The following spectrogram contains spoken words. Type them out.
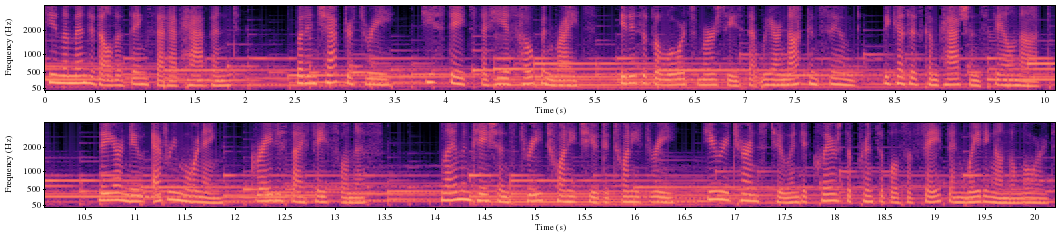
He lamented all the things that have happened. But in chapter 3, he states that he has hope and writes, It is of the Lord's mercies that we are not consumed, because his compassions fail not. They are new every morning, great is thy faithfulness. Lamentations 3:22 23, he returns to and declares the principles of faith and waiting on the Lord.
